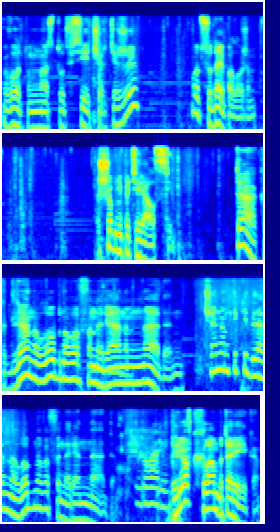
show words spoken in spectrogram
Вот у нас тут все чертежи. Вот сюда и положим. Чтоб не потерялся. Так, для налобного фонаря нам надо. Че нам таки для налобного фонаря надо? Говори. Веревка, хлам, батарейка.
